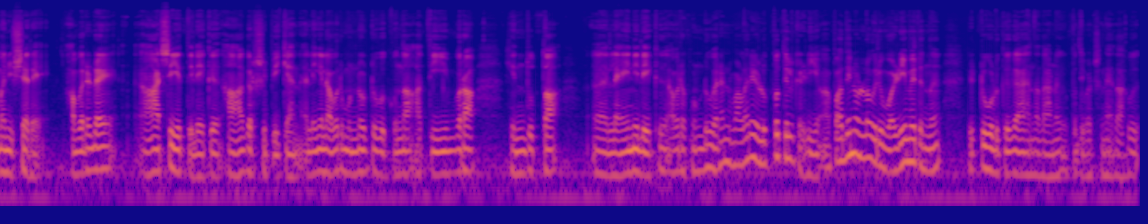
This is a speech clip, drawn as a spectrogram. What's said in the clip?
മനുഷ്യരെ അവരുടെ ആശയത്തിലേക്ക് ആകർഷിപ്പിക്കാൻ അല്ലെങ്കിൽ അവർ മുന്നോട്ട് വെക്കുന്ന ആ തീവ്ര ഹിന്ദുത്വ ലൈനിലേക്ക് അവരെ കൊണ്ടുവരാൻ വളരെ എളുപ്പത്തിൽ കഴിയും. അപ്പോൾ അതിനുള്ള ഒരു വഴിമരുന്ന് ഇട്ടുകൊടുക്കുക എന്നതാണ് പ്രതിപക്ഷ നേതാവ്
